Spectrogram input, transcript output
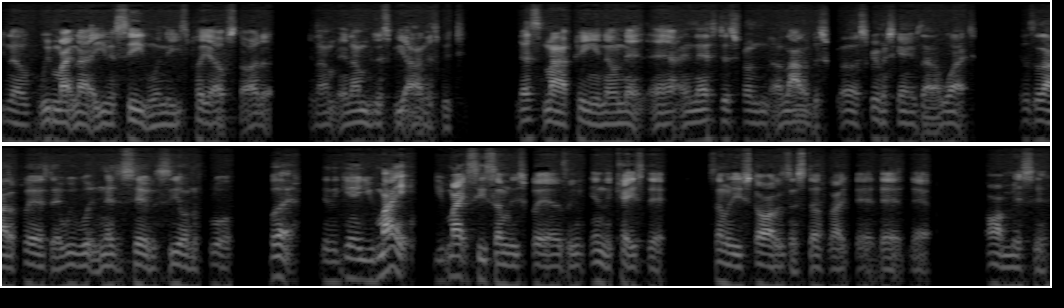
you know we might not even see when these playoffs start up. And I'm and I'm just be honest with you. That's my opinion on that, and that's just from a lot of the uh, scrimmage games that I watched. There's a lot of players that we wouldn't necessarily see on the floor, but then again, you might you might see some of these players in, in the case that some of these starters and stuff like that that that are missing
